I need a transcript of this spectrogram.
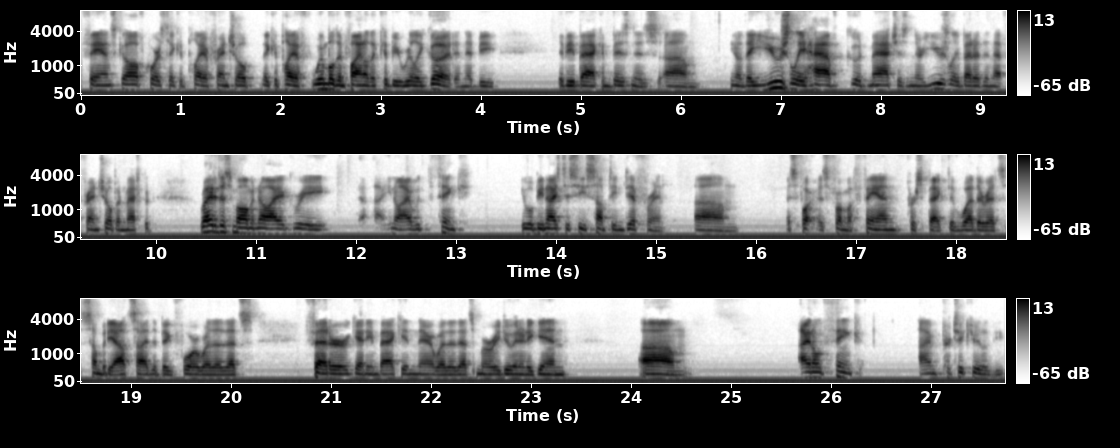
fans go. Of course, they could play a French Open, they could play a Wimbledon final that could be really good, and they'd be they'd be back in business. Um, you know, they usually have good matches, and they're usually better than that French Open match, but right at this moment, no, I agree. You know, I would think it would be nice to see something different um, as far as from a fan perspective, whether it's somebody outside the Big Four, whether that's Federer getting back in there, whether that's Murray doing it again. Um, I don't think I'm particularly,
